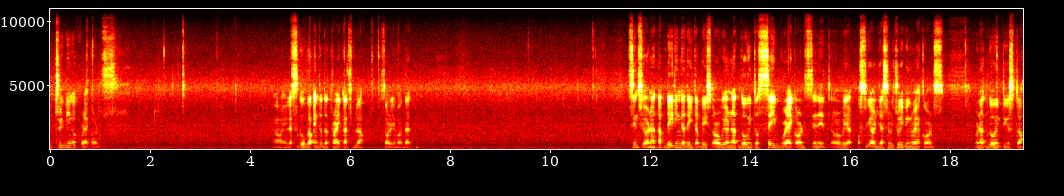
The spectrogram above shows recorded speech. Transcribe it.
retrieving of records. Okay let's go back into the try catch block. Sorry about that since we are not updating the database or we are not going to save records in it or we are, we are just retrieving records we're not going to use the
